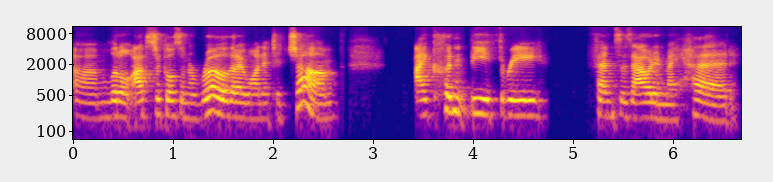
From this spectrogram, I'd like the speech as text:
um, little obstacles in a row that I wanted to jump, I couldn't be three fences out in my head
